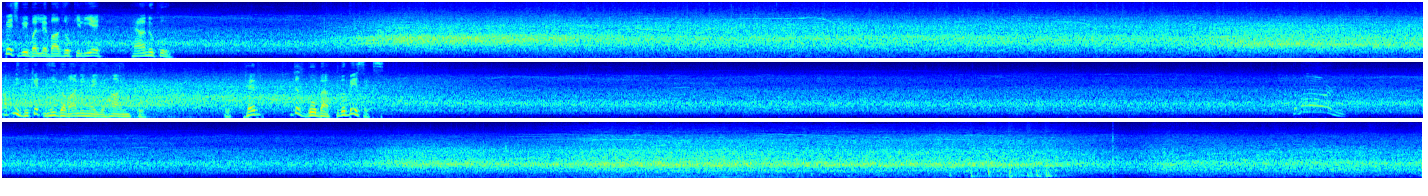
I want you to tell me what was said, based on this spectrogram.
पिच भी बल्लेबाजों के लिए है अनुकूल। अपनी विकेट नहीं गंवानी है यहाँ इनको। तो फिर just go back to the basics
